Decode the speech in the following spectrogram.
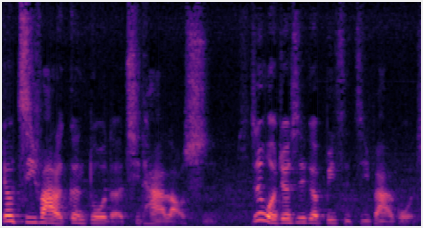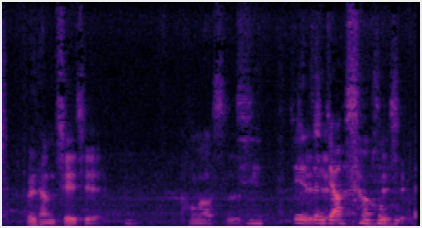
又激发了更多的其他的老师。其实我觉得是一个彼此激发的过程。非常谢谢洪老师，谢谢郑教授。谢谢。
